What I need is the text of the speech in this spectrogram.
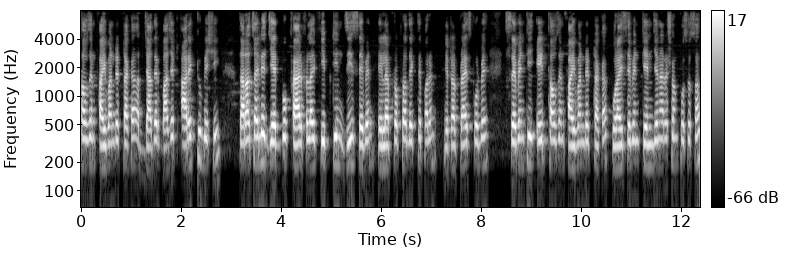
thousand five hundred টাকা। আর যাদের বাজেট আরেকটু বেশি, তারা চাইলে ZBook Firefly fifteen G seven এই ল্যাপটপটা দেখতে পারেন। যেটার প্রাইস পড়বে seventy eight thousand five hundred টাকা। Core i seven ten generation processor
